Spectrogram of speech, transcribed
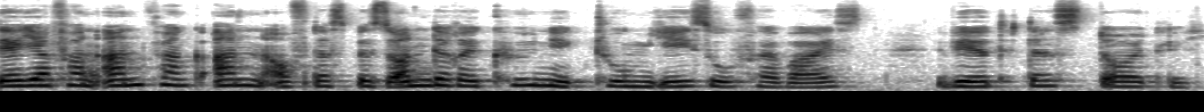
der ja von Anfang an auf das besondere Königtum Jesu verweist, wird das deutlich.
